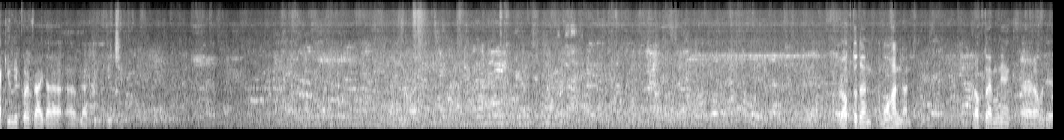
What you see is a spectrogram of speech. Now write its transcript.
এক ইউনিট করে প্রায় তারা ব্লাড কিন্তু দিচ্ছে। রক্তদান, মহান দান। রক্ত এমনই এক আমাদের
